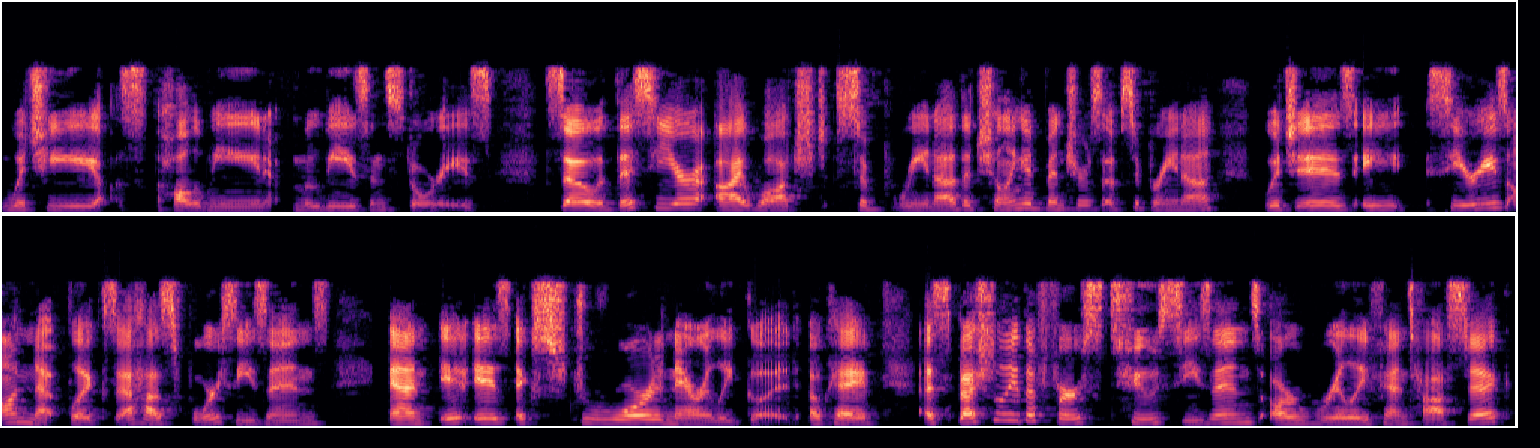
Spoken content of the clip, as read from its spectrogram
witchy Halloween movies and stories. So this year I watched Sabrina, The Chilling Adventures of Sabrina, which is a series on Netflix. It has four seasons and it is extraordinarily good. Okay, especially the first two seasons are really fantastic.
